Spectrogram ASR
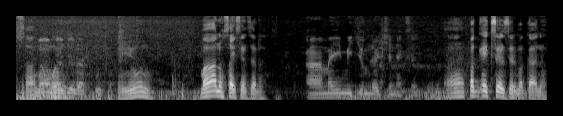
Sana mga all. modular po siya. Ayun. Mga anong size yan sir? Ah, may medium, large, and XL po. Ah, pag XL sir, magkano?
